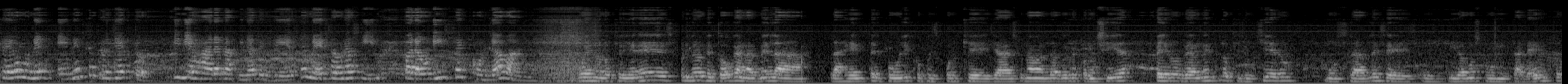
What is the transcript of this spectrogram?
se unen en este proyecto y viajarán a finales de este mes a Brasil para unirse con la banda. Bueno, lo que viene es primero que todo ganarme la, gente, el público, pues porque ya es una banda muy reconocida, pero realmente lo que yo quiero mostrarles es, digamos, como mi talento.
